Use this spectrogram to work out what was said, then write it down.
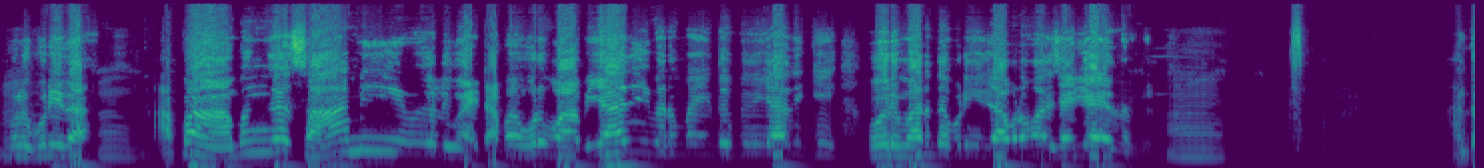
உங்களுக்கு புரியுதா. அப்ப அவங்க சாமி இவங்களுக்கு ஆயிட்டு அப்ப ஒரு வியாதி வரும்போது இது வியாதிக்கு ஒரு மருந்து பிடிங்கி சாப்பிடும்போது அது சரியா ம். அந்த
